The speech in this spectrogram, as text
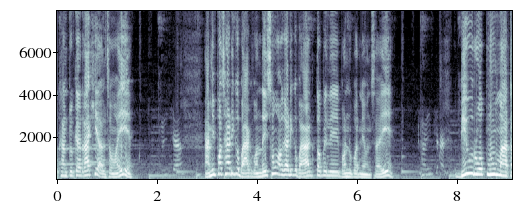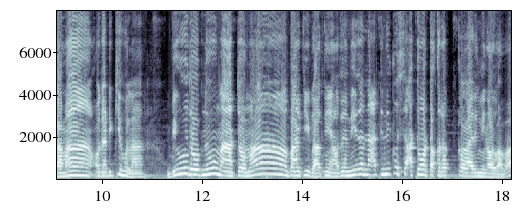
उखान टुक्का राखिहाल्छौँ है। हुन्छ। हामी पछाडिको भाग भन्दैछौँ अगाडिको भाग तपाईँले भन्नुपर्ने हुन्छ है। बिउ रोप्नु माटामा अगाडि के होला? बिउ रोप्नु माटोमा बाँकी भाग चाहिँ आउँदैन निर नातिनीको साटोमा टक्रक्क लागि मिलाउ बाबा।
